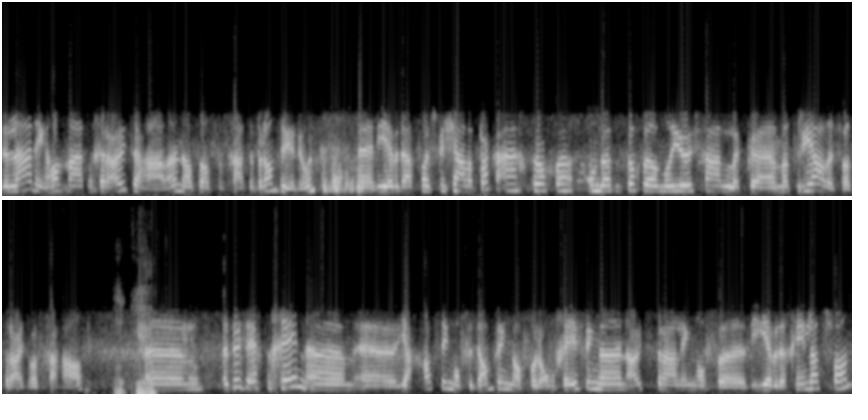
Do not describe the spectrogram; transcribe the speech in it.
de lading handmatig eruit te halen. Althans, dat gaat de brandweer doen. die hebben daarvoor speciale pakken aangetrokken. Omdat het toch wel milieuschadelijk materiaal is wat eruit wordt gehaald. Ja. Uh, het is echter geen ja, gassing of verdamping of voor de omgeving een uitstraling. Of, die hebben er geen last van.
